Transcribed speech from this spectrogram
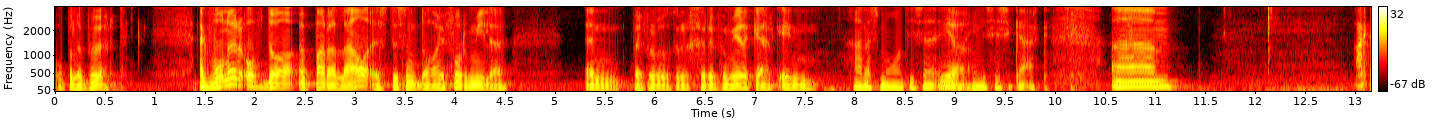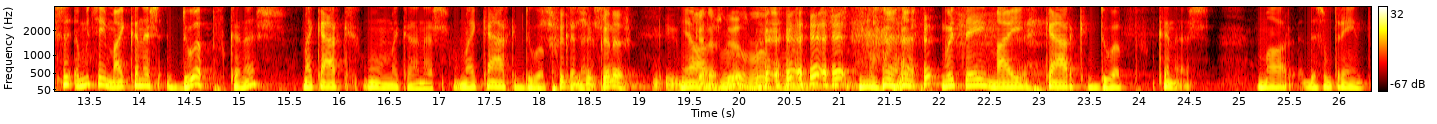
op hulle woord. Ek wonder of daar 'n parallel is tussen daai formule in byvoorbeeld die gereformeerde kerk en Charismatiese Ja. evangeliese kerk. Ehm um, ek, sê, ek moet sê my kinders doop kinders. My kerk, oh, my kinders, my kerk doop goed as jou kinders. kinders ja, kinders doop. moet sê my kerk doop kinders. Maar dis omtrent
